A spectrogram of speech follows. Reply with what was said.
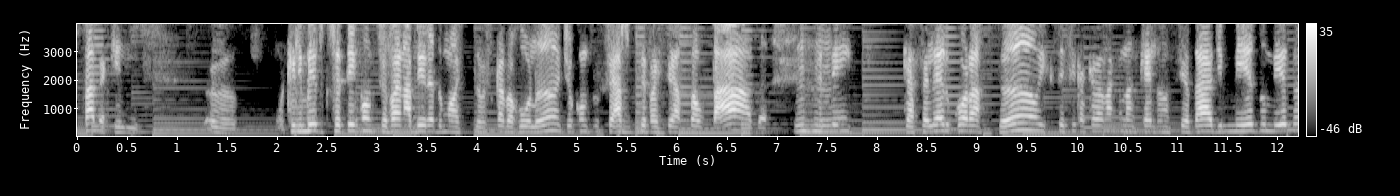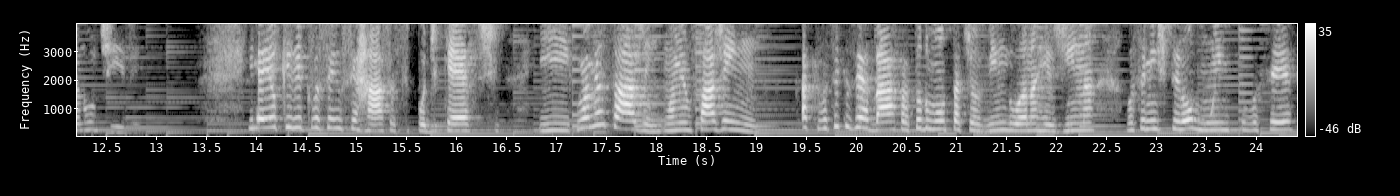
sabe aquele uh, aquele medo que você tem quando você vai na beira de uma, de uma, escada rolante ou quando você acha que você vai ser assaltada, uhum. você tem que acelera o coração e que você fica aquela, naquela ansiedade, medo, medo eu não tive. E aí eu queria que você encerrasse esse podcast e com uma mensagem, uma mensagem a que você quiser dar para todo mundo que está te ouvindo, Ana Regina. Você me inspirou muito, você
